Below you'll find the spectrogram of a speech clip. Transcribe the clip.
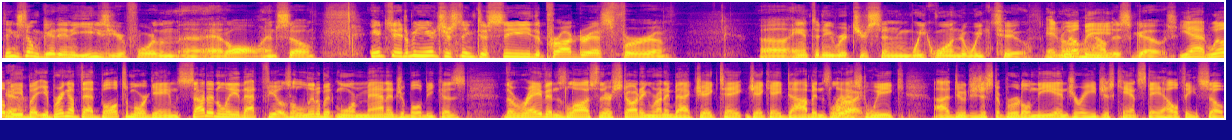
Things don't get any easier for them uh, at all, and so it, will be interesting to see the progress for uh, uh, Anthony Richardson week one to week two. It will be how this goes. Yeah, it will yeah. be. But you bring up that Baltimore game. Suddenly, that feels a little bit more manageable because the Ravens lost their starting running back J.K. J.K. Dobbins last right. week uh, due to just a brutal knee injury. He just can't stay healthy. So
